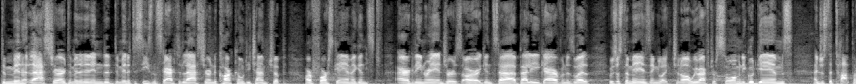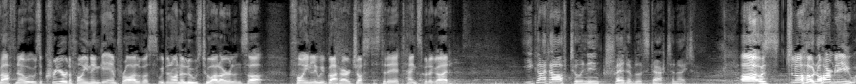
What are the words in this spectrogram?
the minute last year, the minute it ended, the minute the season started last year in the Cork County Championship, our first game against Argideen Rangers or against uh, Ballygarvan as well. It was just amazing, like, you know, we were after so many good games, and just to top it off now, it was a career defining game for all of us. We didn't want to lose to All Ireland, so finally we've got our justice today. Thanks be to God. You got off to an incredible start tonight. Uh, it was, you know, normally, you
